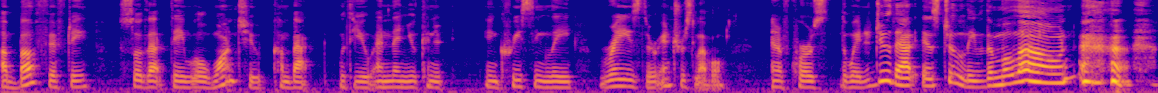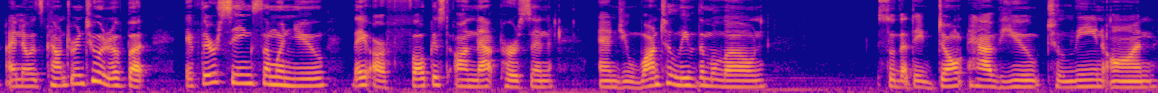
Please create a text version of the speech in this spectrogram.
above 50 so that they will want to come back with you and then you can increasingly raise their interest level. And of course, the way to do that is to leave them alone. I know it's counterintuitive, but if they're seeing someone new, they are focused on that person and you want to leave them alone so that they don't have you to lean on,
